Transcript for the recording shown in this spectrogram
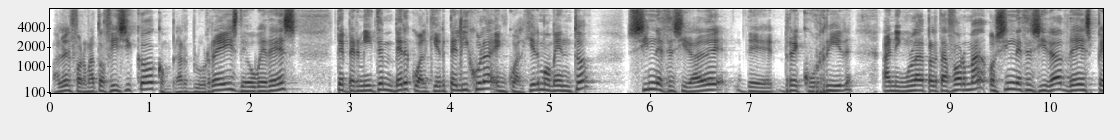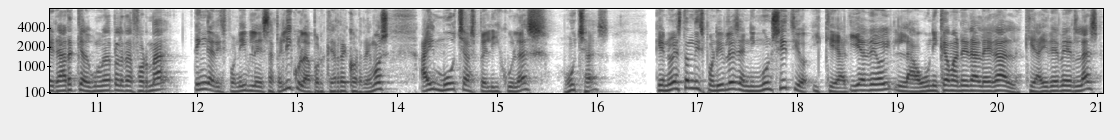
¿Vale? El formato físico, comprar Blu-rays, DVDs, te permiten ver cualquier película en cualquier momento sin necesidad de, recurrir a ninguna plataforma o sin necesidad de esperar que alguna plataforma tenga disponible esa película, porque recordemos, hay muchas películas, muchas, que no están disponibles en ningún sitio y que a día de hoy la única manera legal que hay de verlas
